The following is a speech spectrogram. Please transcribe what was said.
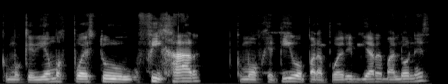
como que digamos, puedes tú fijar como objetivo para poder enviar balones,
